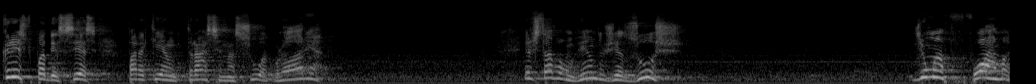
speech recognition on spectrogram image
Cristo padecesse para que entrasse na sua glória. Eles estavam vendo Jesus de uma forma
